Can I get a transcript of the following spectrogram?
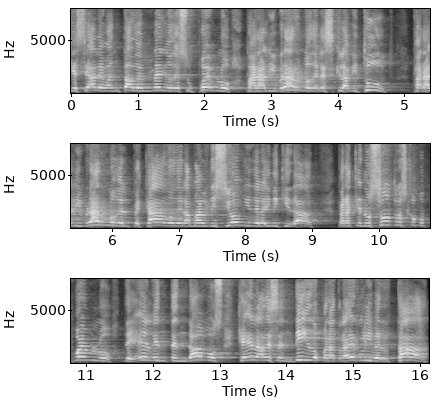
que se ha levantado en medio de su pueblo para librarlo de la esclavitud, para librarlo del pecado, de la maldición y de la iniquidad para que nosotros como pueblo de Él entendamos que Él ha descendido para traer libertad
